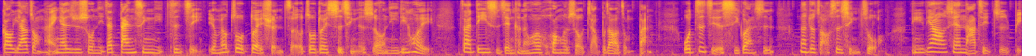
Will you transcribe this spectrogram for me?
高压状态，应该就是说你在担心你自己有没有做对选择、做对事情的时候，你一定会。在第一时间可能会慌了手脚，不知道怎么办。我自己的习惯是，那就找事情做。你一定要先拿起纸笔，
